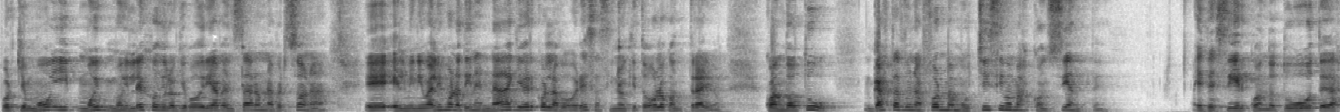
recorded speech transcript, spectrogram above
porque muy, muy, muy lejos de lo que podría pensar una persona, eh, el minimalismo no tiene nada que ver con la pobreza, sino que todo lo contrario. Cuando tú gastas de una forma muchísimo más consciente, es decir, cuando tú te das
